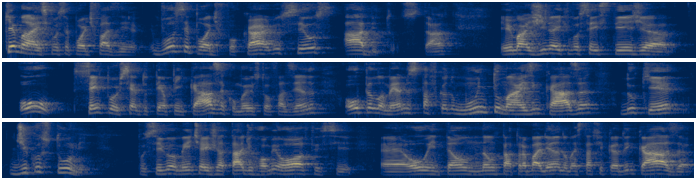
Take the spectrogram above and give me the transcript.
Que mais que você pode fazer? Você pode focar nos seus hábitos, tá? Eu imagino aí que você esteja ou 100% do tempo em casa, como eu estou fazendo, ou pelo menos está ficando muito mais em casa do que de costume. Possivelmente aí já está de home office, é, ou então não está trabalhando, mas está ficando em casa.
